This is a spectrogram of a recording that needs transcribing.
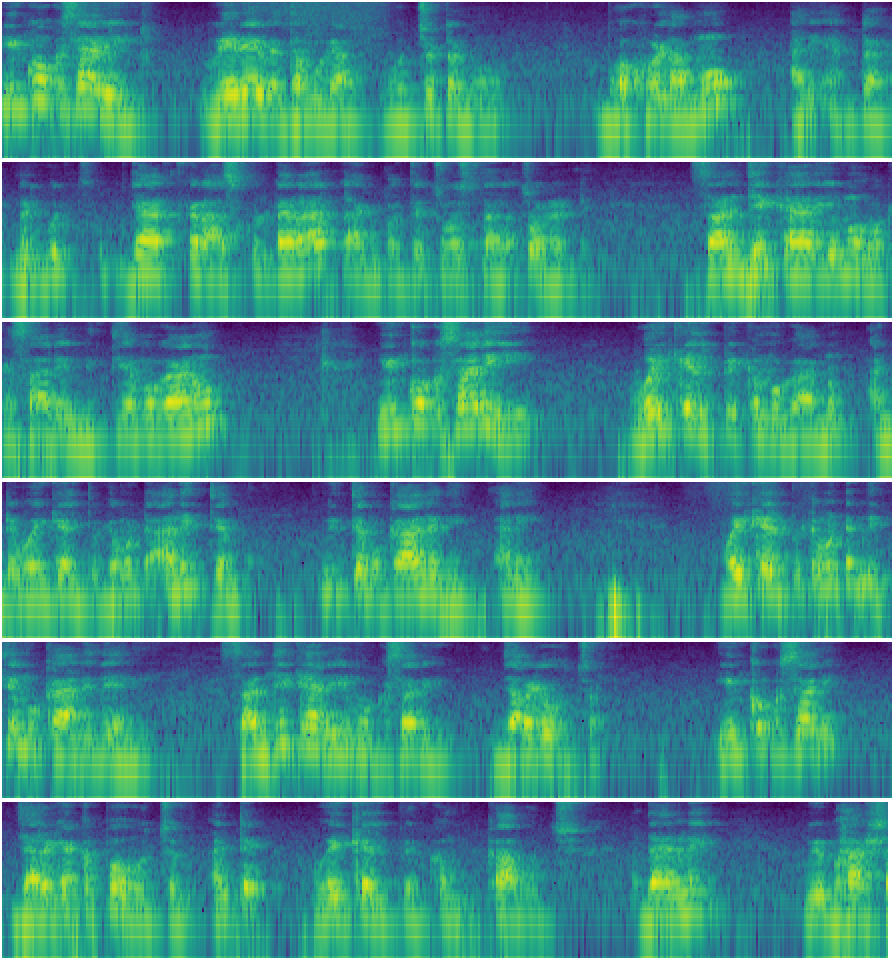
ఇంకొకసారి వేరే విధముగా వచ్చుటను బహుళము అని అంటారు. మీరు గుర్తు జాగ్రత్తగా రాసుకుంటారా? లేకపోతే చూస్తారా? చూడండి. సంధి కార్యము ఒకసారి నిత్యముగాను ఇంకొకసారి వైకల్పికముగాను అంటే వైకల్పికం అంటే అనిత్యము. నిత్యము కానిది అని. వైకల్పికం అంటే నిత్యము కానిది అని. సంధి కార్యం ఒకసారి జరగవచ్చు ఇంకొకసారి జరగకపోవచ్చు అంటే వైకల్పికం కావచ్చు. దానిని విభాష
